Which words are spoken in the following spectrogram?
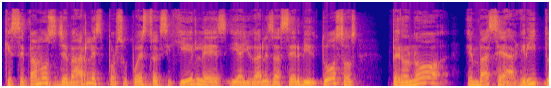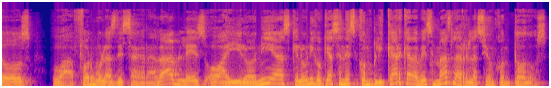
que sepamos llevarles, por supuesto, exigirles y ayudarles a ser virtuosos, pero no en base a gritos o a fórmulas desagradables o a ironías que lo único que hacen es complicar cada vez más la relación con todos.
